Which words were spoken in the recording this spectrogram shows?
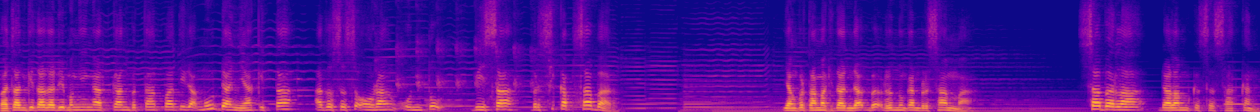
Bacaan kita tadi mengingatkan betapa tidak mudahnya kita atau seseorang untuk bisa bersikap sabar. Yang pertama kita hendak renungkan bersama, sabarlah dalam kesesakan.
